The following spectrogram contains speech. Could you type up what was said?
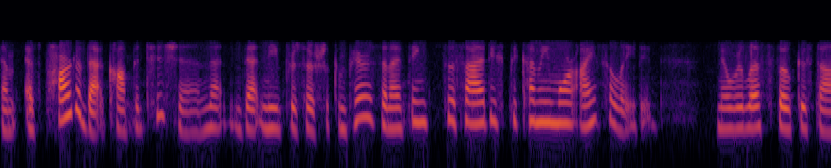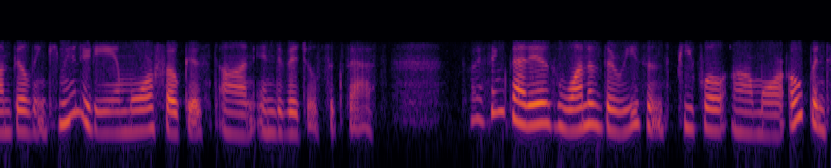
And as part of that competition, that that need for social comparison, I think society's becoming more isolated. You know, we're less focused on building community and more focused on individual success. So I think that is one of the reasons people are more open to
